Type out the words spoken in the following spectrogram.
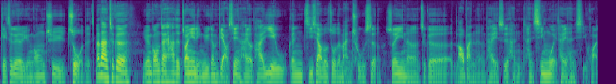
给这个员工去做的。那当然，这个员工在他的专业领域跟表现，还有他业务跟绩效都做得蛮出色，所以呢，这个老板呢，他也是很很欣慰，他也很喜欢。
